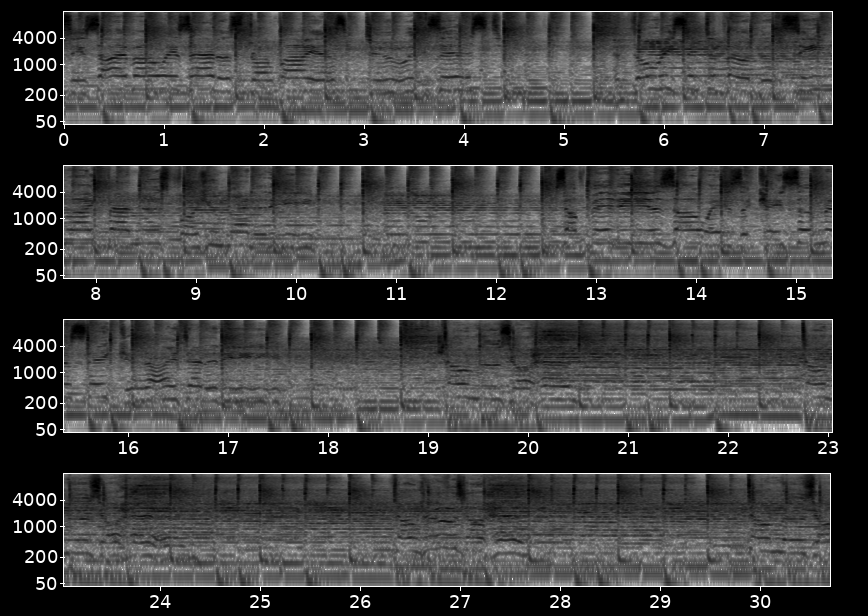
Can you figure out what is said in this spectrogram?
fantasies. I've always had a strong bias to exist. And though recent developments seem like bad news for humanity, self pity is always a case of mistaken identity.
